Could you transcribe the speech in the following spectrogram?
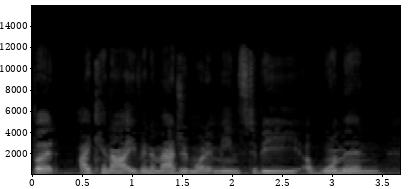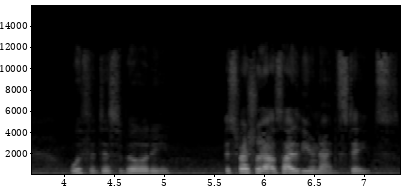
But I cannot even imagine what it means to be a woman with a disability, especially outside of the United States.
